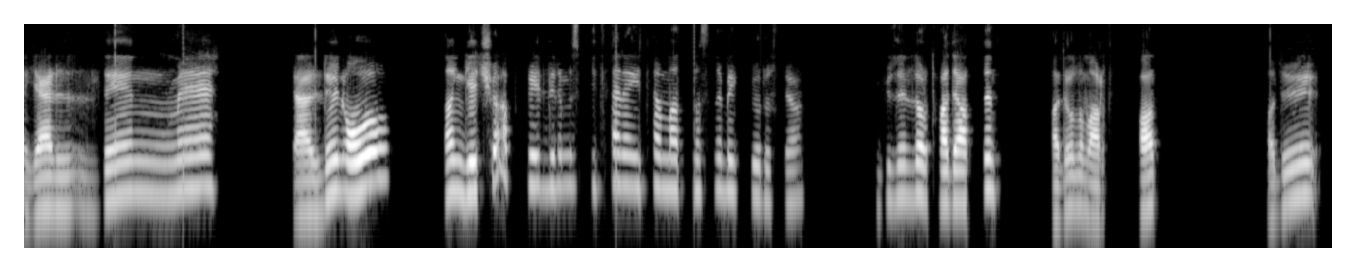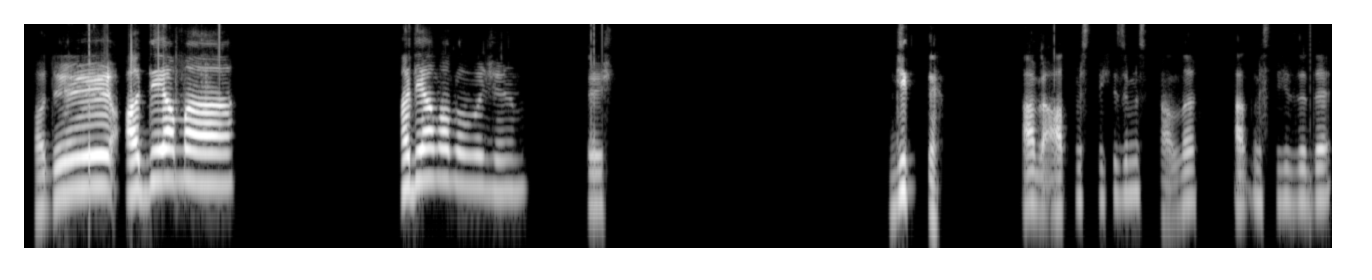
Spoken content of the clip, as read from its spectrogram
Geldin mi? Geldin. O! Lan geçiyor upgrade'lerimiz. Bir tane item atmasını bekliyoruz ya. 254 hadi attın. Hadi oğlum artık at. Hadi. Hadi. Hadi ama. Hadi ama babacığım. 5. Gitti. Abi 68'imiz kaldı. 68'de de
